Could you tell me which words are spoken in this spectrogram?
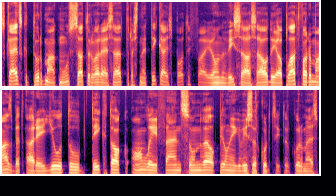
skaidrs, ka turpmāk mūsu saturu varēs atrast ne tikai Spotify un visās audio platformās, bet arī YouTube, TikTok, OnlyFans un vēl pilnīgi visur, kur citur, kur mēs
